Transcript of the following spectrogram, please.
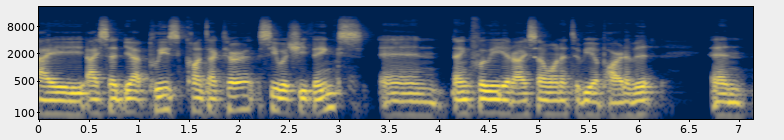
I I said, yeah, please contact her, see what she thinks. And thankfully, Raisa wanted to be a part of it. And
